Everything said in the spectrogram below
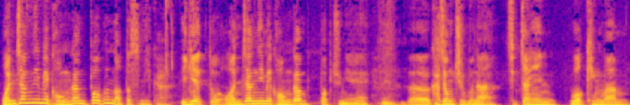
원장님의 건강법은 어떻습니까? 이게 또 원장님의 건강법 중에 어, 가정주부나 직장인, 워킹맘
